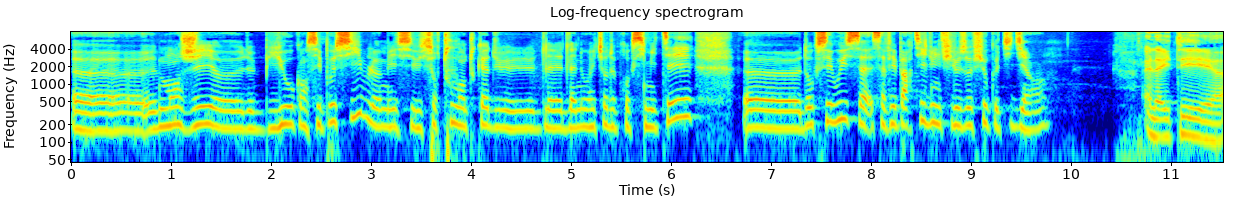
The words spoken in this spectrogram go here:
manger de bio quand c'est possible, mais c'est surtout en tout cas de, la, nourriture de proximité. donc c'est oui, ça, fait partie d'une philosophie au quotidien. Hein. Elle a été euh,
